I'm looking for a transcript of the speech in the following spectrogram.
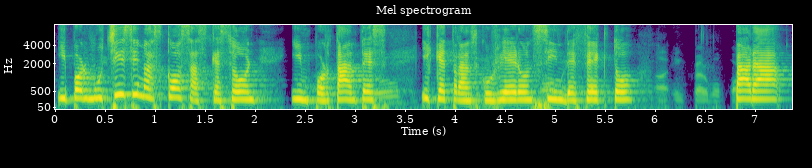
y por muchísimas cosas que son importantes y que transcurrieron sin defecto para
